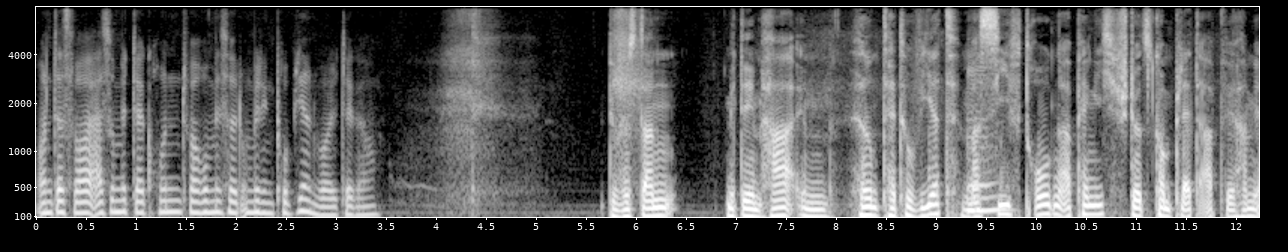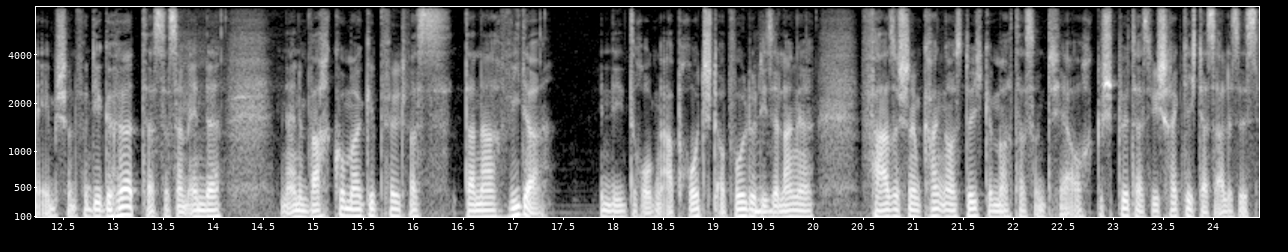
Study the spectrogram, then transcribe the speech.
Und das war also mit der Grund, warum ich es halt unbedingt probieren wollte. Gell. Du wirst dann mit dem Haar im Hirn tätowiert, mhm. massiv mhm. drogenabhängig, stürzt komplett ab. Wir haben ja eben schon von dir gehört, dass das am Ende in einem Wachkummer gipfelt, was danach wieder in die Drogen abrutscht, obwohl du mhm. diese lange Phase schon im Krankenhaus durchgemacht hast und ja auch gespürt hast, wie schrecklich das alles ist.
